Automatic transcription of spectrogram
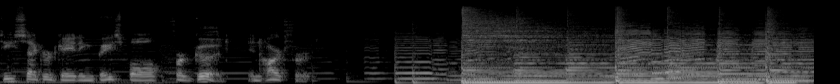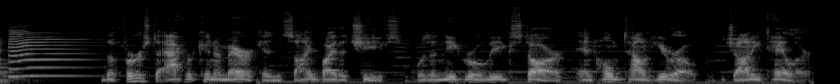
desegregating baseball for good in Hartford. The first African American signed by the Chiefs was a Negro League star and hometown hero, Johnny Taylor.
